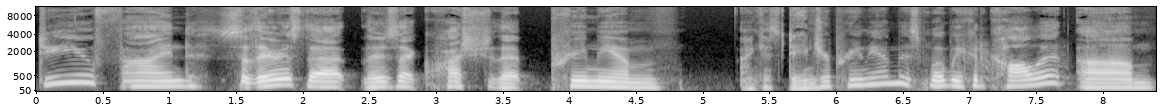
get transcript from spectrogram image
Do you find so there's that there's that question that premium I guess danger premium is what we could call it. Um,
